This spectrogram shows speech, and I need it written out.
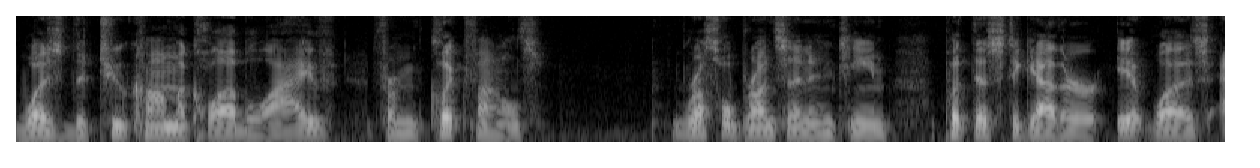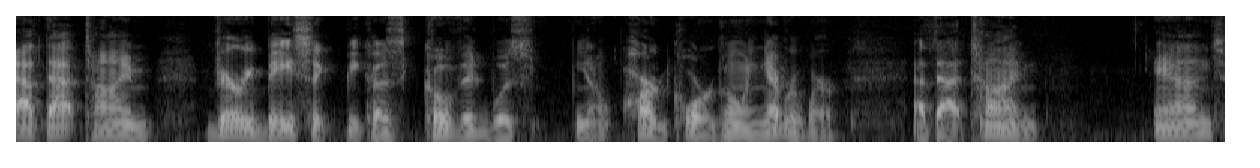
was the Two Comma Club Live from ClickFunnels. Russell Brunson and team put this together. It was at that time very basic because COVID was, you know, hardcore going everywhere at that time. And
